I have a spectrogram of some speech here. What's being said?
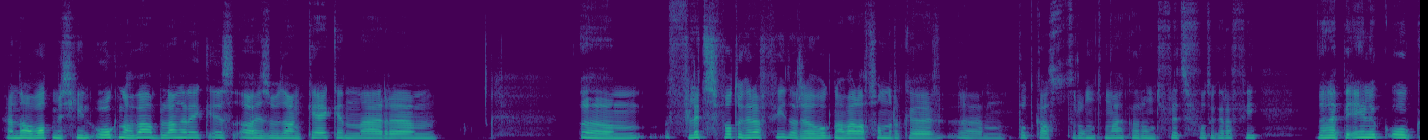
En dan wat misschien ook nog wel belangrijk is, als we dan kijken naar um, um, flitsfotografie, daar zullen we ook nog wel afzonderlijke um, podcasts rond maken, rond flitsfotografie. Dan heb je eigenlijk ook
